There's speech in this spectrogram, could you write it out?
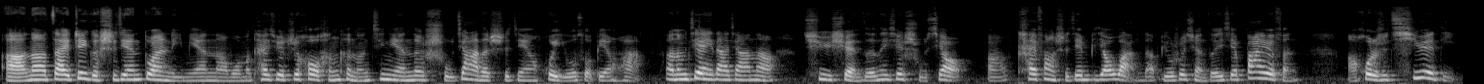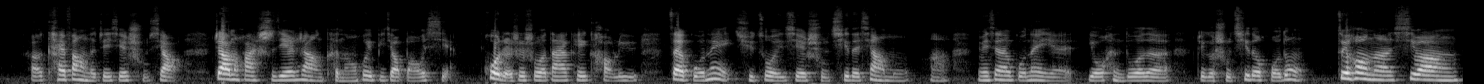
啊，那在这个时间段里面呢，我们开学之后，很可能今年的暑假的时间会有所变化啊。那么建议大家呢，去选择那些暑校啊，开放时间比较晚的，比如说选择一些八月份啊，或者是七月底呃开放的这些暑校，这样的话时间上可能会比较保险。或者是说，大家可以考虑在国内去做一些暑期的项目啊，因为现在国内也有很多的这个暑期的活动。最后呢，希望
